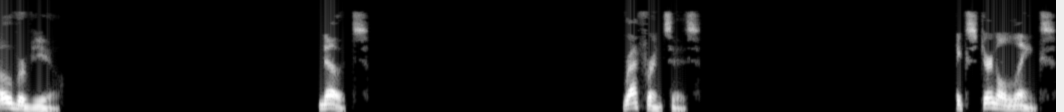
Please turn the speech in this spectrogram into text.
Overview. Notes. References. External links.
